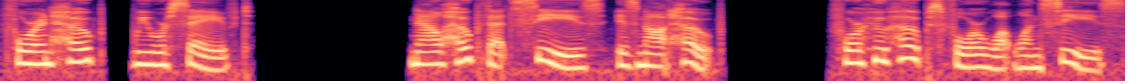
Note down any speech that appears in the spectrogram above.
For in hope we were saved. Now, hope that sees is not hope, for who hopes for what one sees?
